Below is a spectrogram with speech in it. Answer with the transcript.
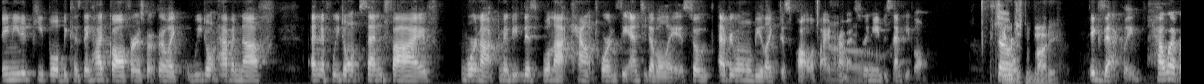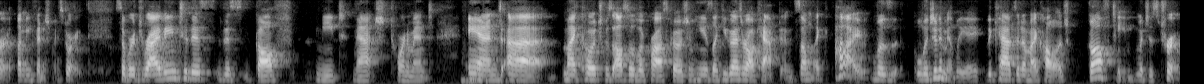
They needed people because they had golfers, but they're like, we don't have enough. And if we don't send five, we're not going to be this will not count towards the NCAA. So everyone will be like disqualified uh, from it. So they need to send people. So, so you were just a body. Exactly. However, let me finish my story. So we're driving to this this golf meet match tournament, and uh, my coach was also a lacrosse coach, and he's like, "You guys are all captains." So I'm like, "I was legitimately the captain of my college golf team," which is true.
